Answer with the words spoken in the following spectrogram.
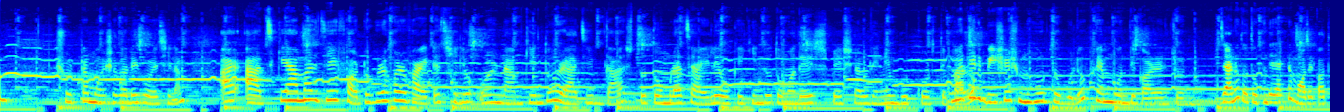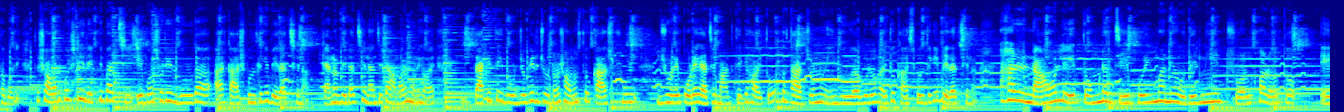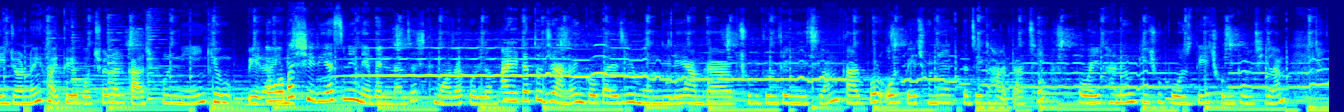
শ্যুটটা মহিষাদলে করেছিলাম। আর আজকে আমার যে ফটোগ্রাফার ভাইটা ছিল ওর নাম কিন্তু রাজীব দাস। তো তোমরা চাইলে ওকে কিন্তু তোমাদের স্পেশাল দিনে বুক করতে পারো। আমাদের বিশেষ মুহূর্তগুলো ফ্রেমবন্দি করার জন্য। জানো তো তোমাদের একটা মজার কথা বলি। তো সবার পোস্টেই দেখতে পাচ্ছি এবছরের দুর্গা আর কাশফুল থেকে বেরাচ্ছে না। কেন বেরাচ্ছে না যেটা আমার মনে হয় প্রাকৃতিক দুর্যোগের জন্য সমস্ত কাশফুল ঝরে পড়ে গেছে মাঠ থেকে হয়তো। তো তার জন্য এই দুর্গাগুলো হয়তো কাশফুল থেকে বেরাচ্ছে না। আর না হলে তোমরা যে পরিমাণে ওদের নিয়ে ট্রোল করো তো এই জন্যই হয়তো এবছর আর কাশফুল নিয়েই কেউ বেরায় আবার সিরিয়াসলি নেবেন না জাস্ট মজা করলাম। আর এটা তো জানোই, গোপালজির মন্দিরে আমরা ছবি তুলতে গিয়েছিলাম। তারপর ওর পেছনে একটা যে ঘাট আছে, তো ওইখানেও কিছু পোজ দিয়ে ছবি তুলছিলাম।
